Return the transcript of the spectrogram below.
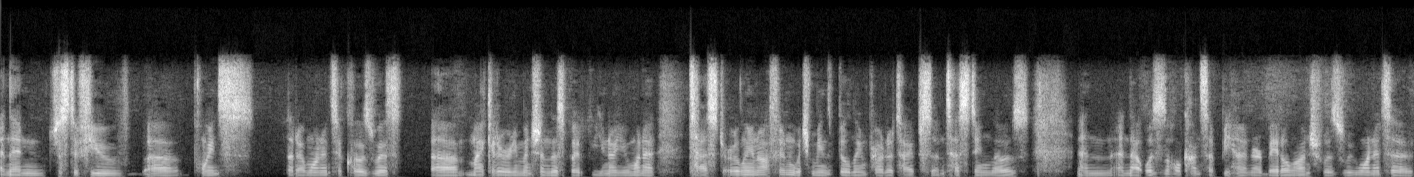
and then just a few uh, points that I wanted to close with. Uh, Mike had already mentioned this, but you know you want to test early and often, which means building prototypes and testing those, and and that was the whole concept behind our beta launch was we wanted to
